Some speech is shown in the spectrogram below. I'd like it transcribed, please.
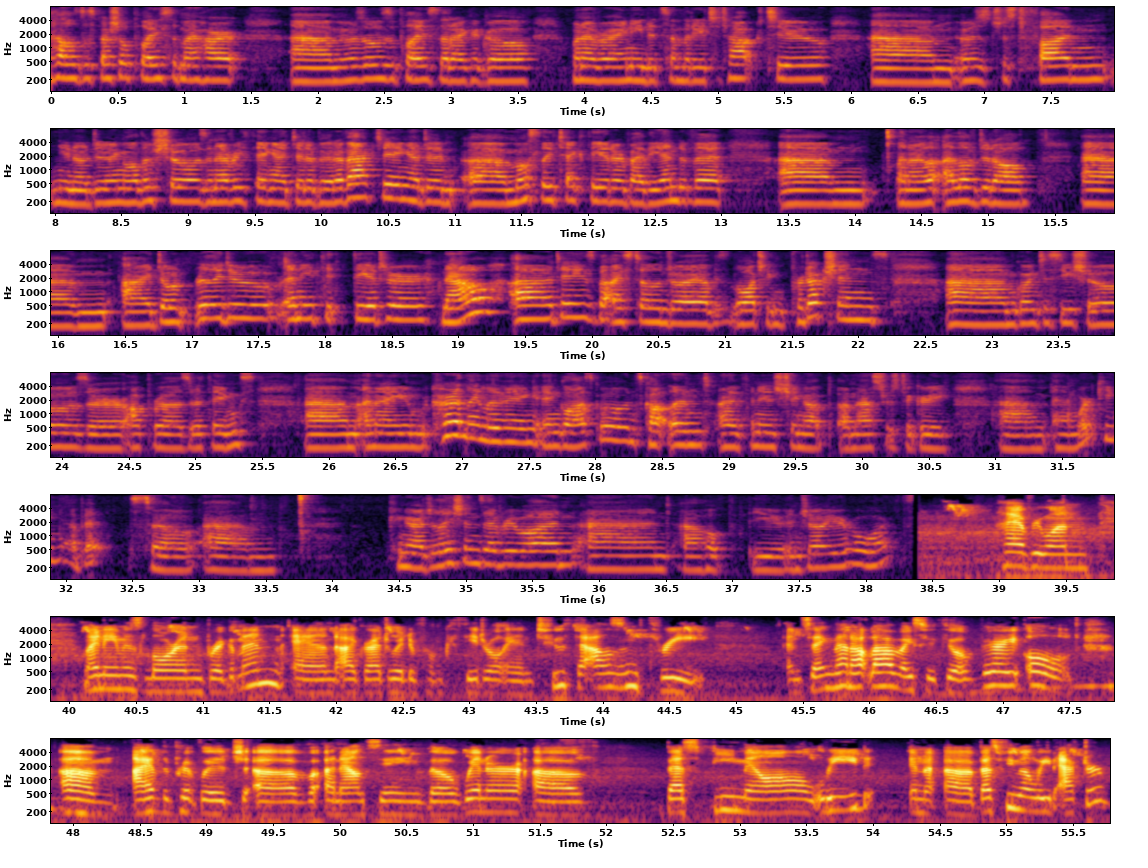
held a special place in my heart. Um, it was always a place that I could go whenever I needed somebody to talk to. Um, it was just fun, you know, doing all the shows and everything. I did a bit of acting. I did uh, mostly tech theater by the end of it um, and I, I loved it all. Um, I don't really do any th theater nowadays, uh, but I still enjoy watching productions, um, going to see shows or operas or things. Um, and I'm currently living in Glasgow in Scotland. I'm finishing up a master's degree um, and working a bit. So um, congratulations everyone and I hope you enjoy your awards. Hi everyone, my name is Lauren Brigham and I graduated from Cathedral in 2003 and saying that out loud makes me feel very old. Um, I have the privilege of announcing the winner of Best Female Lead in uh, Best Female Lead Actor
